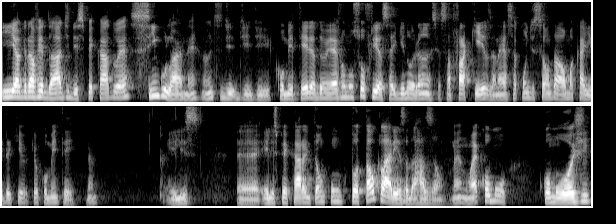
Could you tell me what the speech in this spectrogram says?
E a gravidade desse pecado é singular, né? Antes de, de, de cometer, Adão e Eva não sofriam essa ignorância, essa fraqueza, né? essa condição da alma caída que, que eu comentei. Né? Eles, é, eles pecaram então com total clareza da razão. Né? Não é como, como hoje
